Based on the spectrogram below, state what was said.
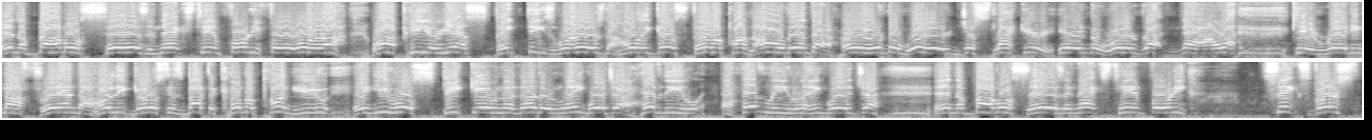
And the Bible says in Acts 10:44, while Peter yet spake these words, the Holy Ghost fell upon all them that heard the word, just like you're hearing the word right now. Get ready, my friend. The Holy Ghost is about to come upon you, and you will speak in another language, a heavenly, a heavenly language. And the Bible says in Acts 10 46 verse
